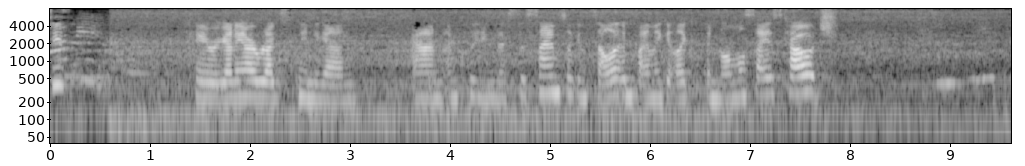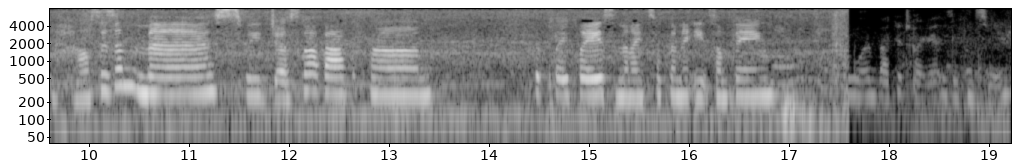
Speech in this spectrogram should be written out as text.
She's okay. We're getting our rugs cleaned again, and I'm cleaning this this time so I can sell it and finally get like a normal sized couch. The house is a mess. We just got back from the play place, and then I took them to eat something. We're back at Target, as you can see.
